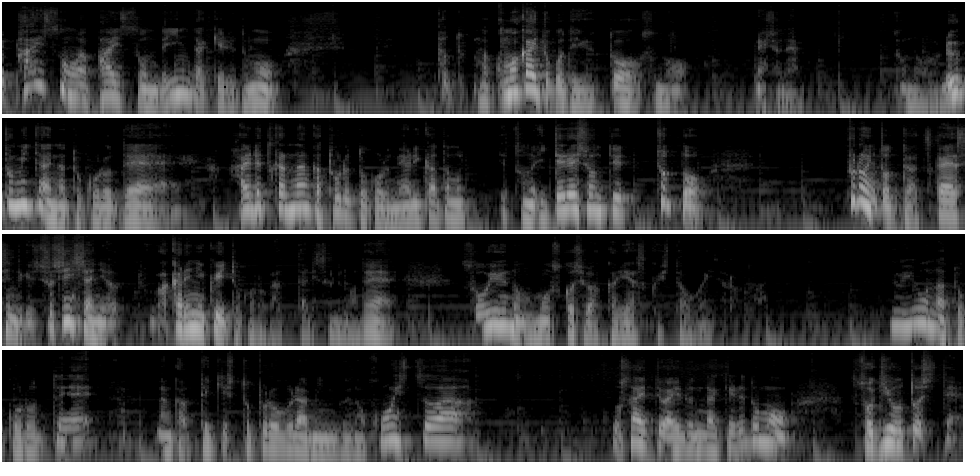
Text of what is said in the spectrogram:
で Python は Python でいいんだけれどもまあ、細かいところで言うとそのでしょうねそのループみたいなところで配列から何か取るところのやり方もそのイテレーションっていうちょっとプロにとっては使いやすいんだけど初心者には分かりにくいところがあったりするのでそういうのももう少し分かりやすくした方がいいだろうというようなところでなんかテキストプログラミングの本質は抑えてはいるんだけれどもそぎ落として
